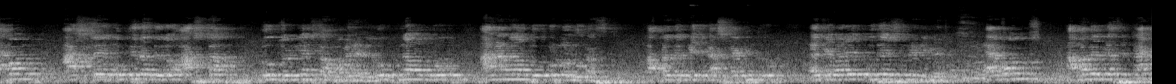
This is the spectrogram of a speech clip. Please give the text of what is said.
এখন আসলে বক্তৃতা দিল, আসলাম, লোকজন নিয়ে আসলাম, হবে না। লোক নেওয়া লোক, আনা নেওয়া লোক, অন্য লোক আছে। আপনাদেরকে এই কাজটা কিন্তু একেবারে বুঝে শুনে নেবেন। এবং আমাদের কাছে টাইম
